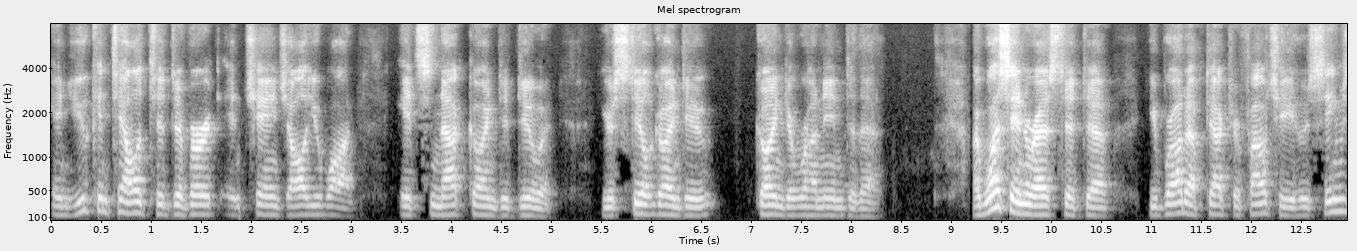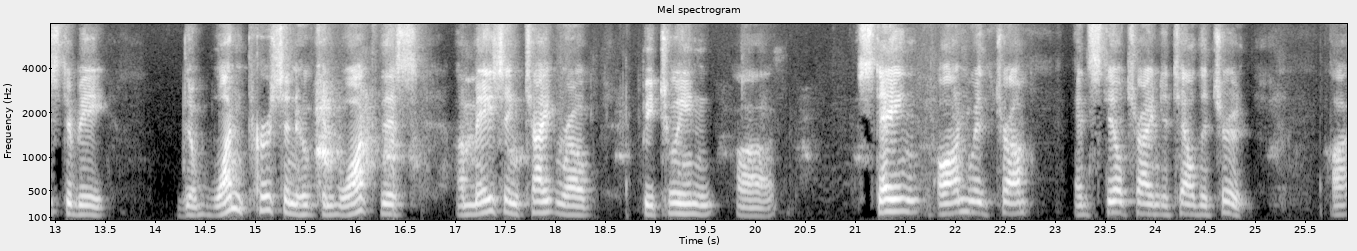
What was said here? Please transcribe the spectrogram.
and you can tell it to divert and change all you want. It's not going to do it. You're still going to going to run into that. I was interested. Uh, you brought up Dr. Fauci, who seems to be the one person who can walk this amazing tightrope between uh, staying on with Trump and still trying to tell the truth. Uh,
